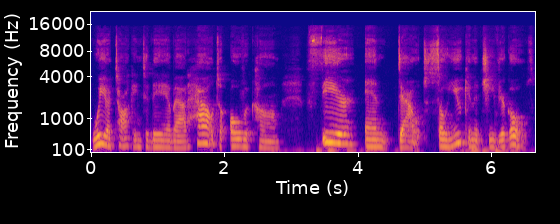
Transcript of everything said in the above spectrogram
We are talking today about how to overcome fear and doubt so you can achieve your goals.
